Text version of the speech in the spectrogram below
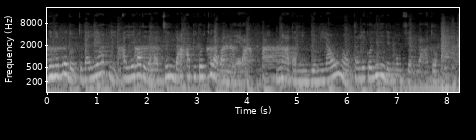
viene prodotto dalle api allevate dall'azienda Apicoltura Vallera, nata nel 2001 tra le colline del Monferrato.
